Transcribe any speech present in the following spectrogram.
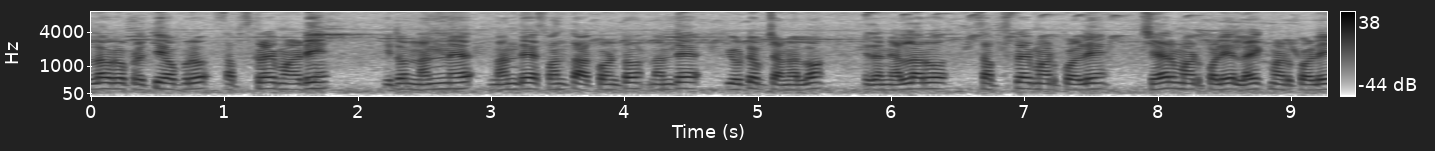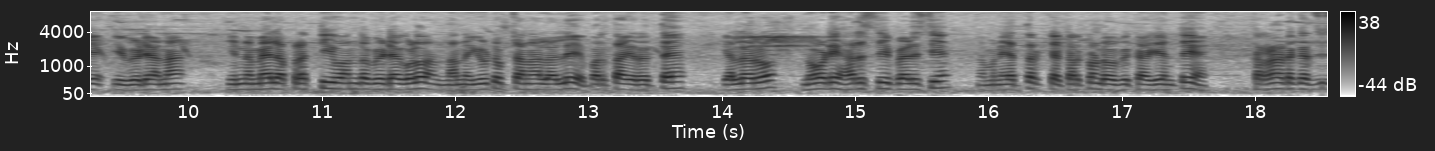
ಎಲ್ಲರೂ ಪ್ರತಿಯೊಬ್ಬರು ಸಬ್ಸ್ಕ್ರೈಬ್ ಮಾಡಿ, ಇದು ನನ್ನೇ ನನ್ನದೇ ಸ್ವಂತ ಅಕೌಂಟು ನನ್ನದೇ ಯೂಟ್ಯೂಬ್ ಚಾನಲ್ಲು. ಇದನ್ನೆಲ್ಲರೂ ಸಬ್ಸ್ಕ್ರೈಬ್ ಮಾಡ್ಕೊಳ್ಳಿ. ಶೇರ್ ಮಾಡ್ಕೊಳ್ಳಿ ಲೈಕ್ ಮಾಡ್ಕೊಳ್ಳಿ ಈ ವಿಡಿಯೋನ. ಇನ್ನು ಮೇಲೆ ಪ್ರತಿಯೊಂದು ವಿಡಿಯೋಗಳು ನನ್ನ ಯೂಟ್ಯೂಬ್ ಚಾನಲಲ್ಲಿ ಬರ್ತಾ ಇರುತ್ತೆ. ಎಲ್ಲರೂ ನೋಡಿ, ಹರಿಸಿ, ಬೆಳೆಸಿ ನಮ್ಮನ್ನು ಎತ್ತರಕ್ಕೆ ಕರ್ಕೊಂಡು ಹೋಗಬೇಕಾಗಿ ಅಂತ ಕರ್ನಾಟಕ ಜ,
